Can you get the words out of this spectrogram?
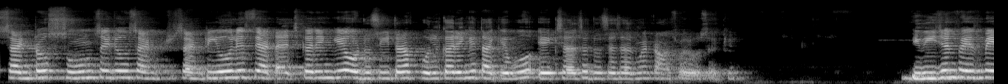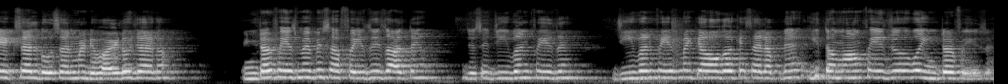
सेंट्रोसोम से जो सेंट्रियोल से अटैच करेंगे और दूसरी तरफ़ पुल करेंगे ताकि वो एक सेल से दूसरे सेल में ट्रांसफ़र हो सके। डिवीज़न फ़ेज़ में एक सेल दो सेल में डिवाइड हो जाएगा। इंटरफेज में भी सब फेजेज आते हैं, जैसे जीवन फ़ेज़ है। जीवन फ़ेज़ में क्या होगा कि सेल अपने, ये तमाम फ़ेज़ जो है वो इंटरफेज है।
